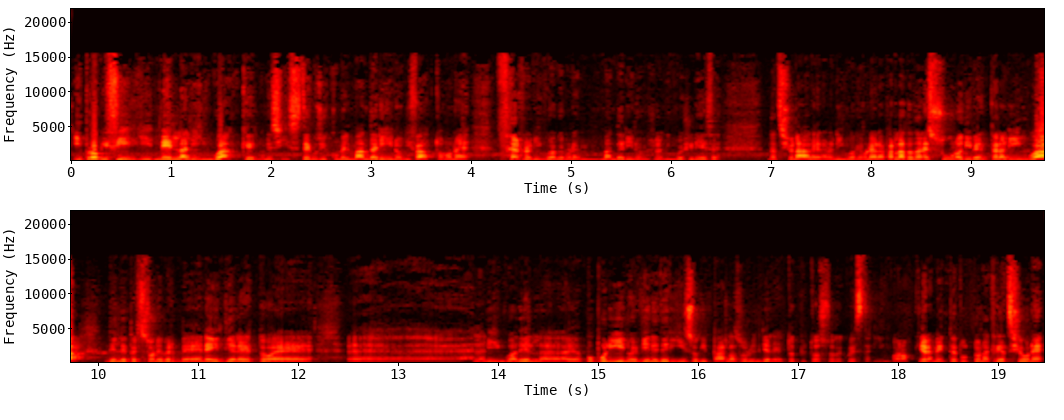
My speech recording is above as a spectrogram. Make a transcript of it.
i propri figli nella lingua, che non esiste, così come il mandarino di fatto non è, una lingua che non è mandarino, è una lingua cinese nazionale, era una lingua che non era parlata da nessuno, diventa la lingua delle persone per bene, il dialetto è eh, la lingua del eh, popolino e viene deriso chi parla solo il dialetto piuttosto che questa lingua. No? Chiaramente è tutta una creazione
